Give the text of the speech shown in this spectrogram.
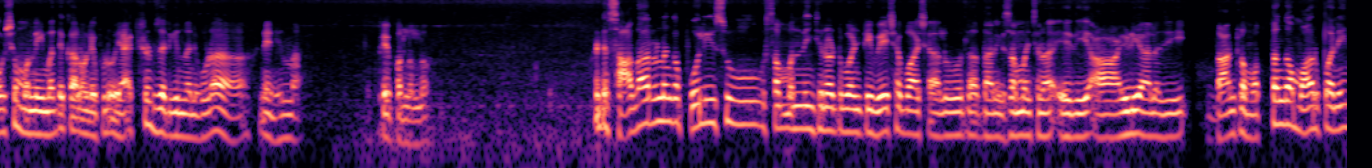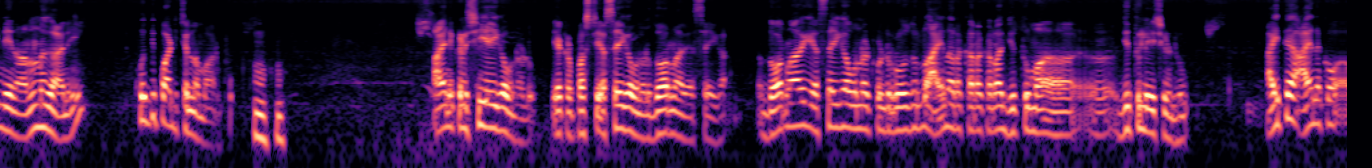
బహుశా మొన్న ఈ మధ్య కాలంలో ఎప్పుడో యాక్సిడెంట్ జరిగిందని కూడా నేను విన్నా పేపర్లలో. అంటే సాధారణంగా పోలీసు సంబంధించినటువంటి వేషభాషలు దానికి సంబంధించిన ఏది ఆ ఐడియాలజీ దాంట్లో మొత్తంగా మార్పు అని నేను అన్ను కానీ కొద్దిపాటి చిన్న మార్పు. ఆయన ఇక్కడ సిఐగా ఉన్నాడు. ఇక్కడ ఫస్ట్ ఎస్ఐగా ఉన్నాడు దోర్నాలి ఎస్ఐగా దోర్నాలి ఎస్ఐగా ఉన్నటువంటి రోజుల్లో ఆయన రకరకాల జిత్తు మా జిత్తులు వేసిండు. అయితే ఆయనకు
